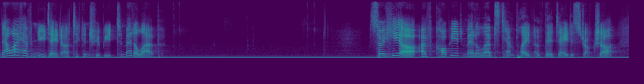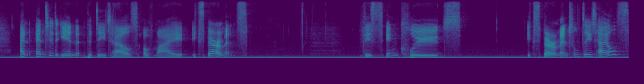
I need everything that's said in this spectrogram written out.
Now I have new data to contribute to MetaLab. So here I've copied MetaLab's template of their data structure and entered in the details of my experiments. This includes experimental details,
